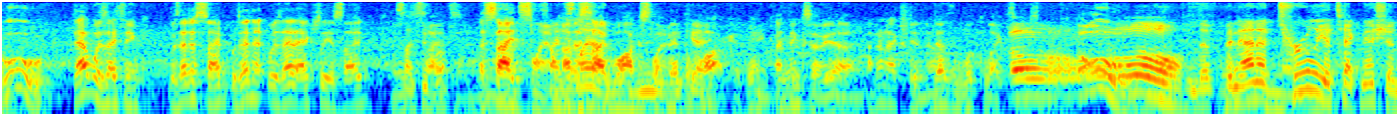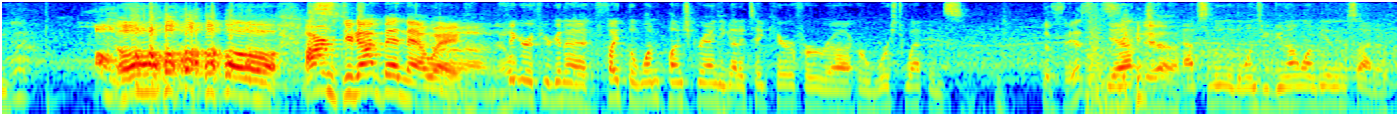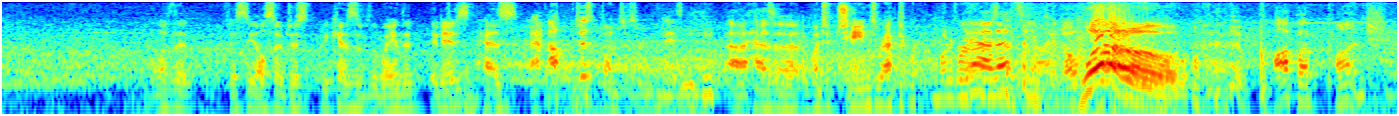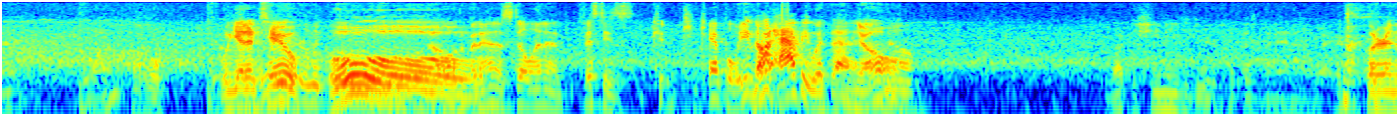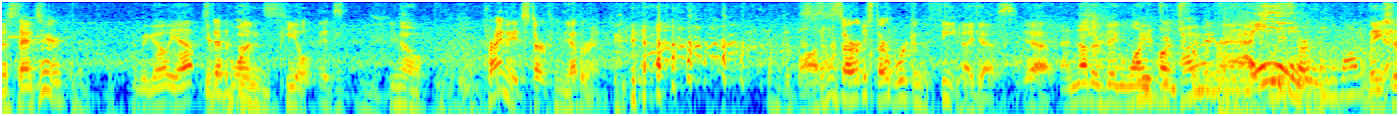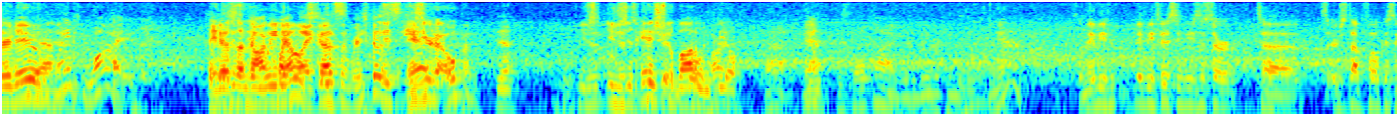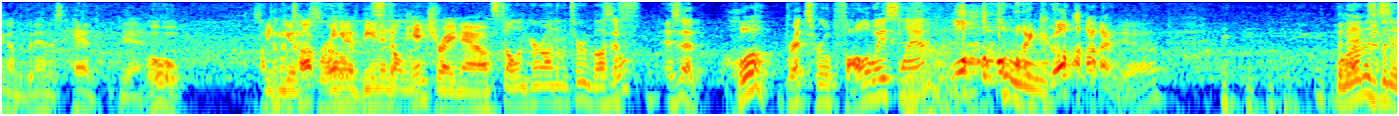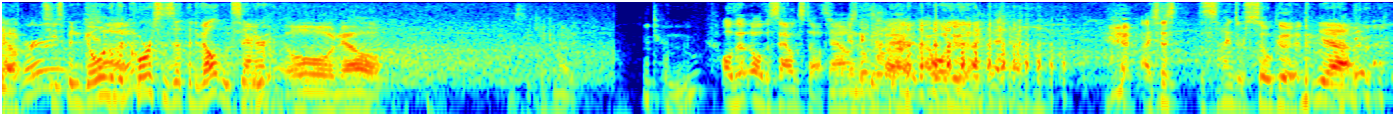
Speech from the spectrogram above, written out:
Ooh, that was, I think, was that a side? Was that a, was that actually a side? Side Side suplex? A side slam, Side not a mm, slam. sidewalk slam. Bent Okay. the walk, I think. I think so. Yeah. I don't actually It know. does look like some oh. And oh! oh. the banana, mm. truly a technician. Oh, oh. arms do not bend that uh, way. Figure if you're gonna fight the one punch grand, you got to take care of her uh, her worst weapons. the fists. Yeah, yeah. absolutely the ones you do not want to be on the other side of. I love that Fisty also just because of the way that it is has ow, just punches her in the face. Uh, has a, a bunch of chains wrapped around one of her Yeah, arms. that That's seems fine. Oh, Whoa! pop up punch. We get a two. Really- Ooh. Oh, the banana's still in it. Fisty's c- c- can't believe it. Not happy with that. no. No. What does she need to do to put this banana away? Put her in the center. Here we go. Yeah. Give her Step the one, boots. peel. It's you know, primates start from the other end. from the bottom? Start start working the feet, I guess. Yeah. Another big one Wait, punch from the primates grand. Actually Oh! start from the bottom? They sure do. Wait, why? They know something not we quite don't. like us, and we just It's easier to open. Yeah. You just you You just, just pinch, pinch it the bottom and apart. peel. wow. Yeah. This whole time we've been doing it from the bottom. Yeah. So maybe maybe Fisty needs to start to or stop focusing on the banana's head. Yeah. Oh. Speaking, up in of, top speaking row. of being in a Stalling. pinch right now. Installing her onto the Is a, turnbuckle. f- is a Whoa! Brett's rope fallaway slam? Whoa! Oh my god! Yeah. Banana's been discovered? a, she's been going to the courses at the development center. Oh no! Just kicking out at two. Oh, the oh the sound stops. Sound Okay, stops. all right, I won't do that. I just the signs are so good. Yeah.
